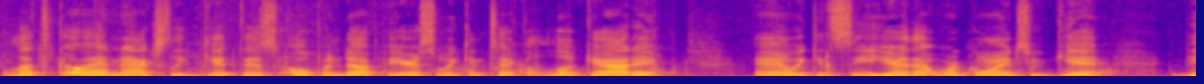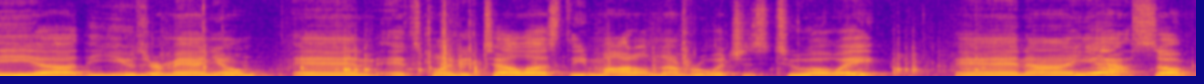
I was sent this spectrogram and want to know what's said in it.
let's go ahead and actually get this opened up here so we can take a look at it. And we can see here that we're going to get the, uh, the user manual, and it's going to tell us the model number, which is 208. And uh, yeah, so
